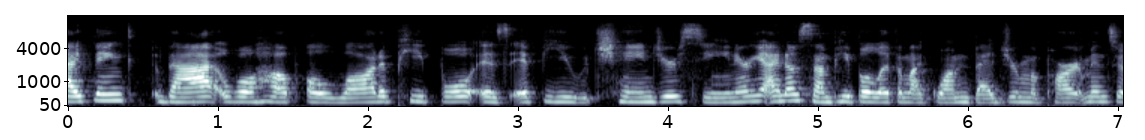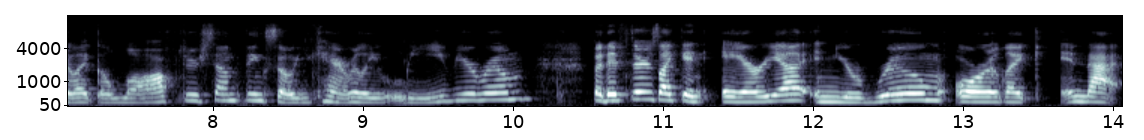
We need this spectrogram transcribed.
I think that will help a lot of people is if you change your scenery. I know some people live in like one bedroom apartments or like a loft or something, so you can't really leave your room. But if there's like an area in your room or like in that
